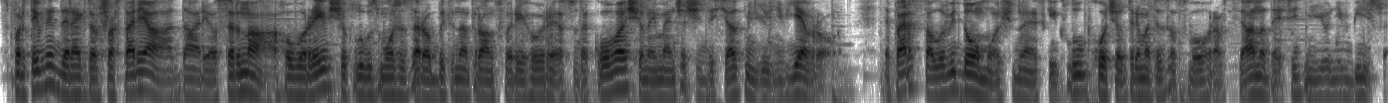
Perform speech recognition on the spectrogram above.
Спортивний директор Шахтаря Даріо Серна говорив, що клуб зможе заробити на трансфері Георгія Судакова щонайменше 60 мільйонів євро. Тепер стало відомо, що Донецький клуб хоче отримати за свого гравця на 10 мільйонів більше.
